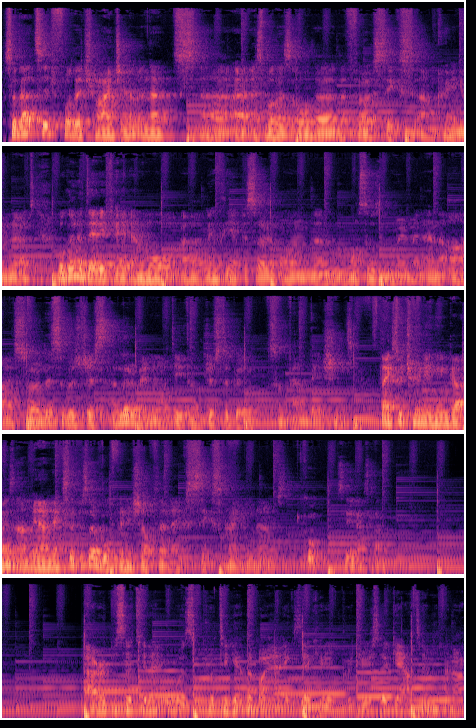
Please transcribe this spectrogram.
So that's it for the trigem, and that's uh, as well as all the, the first six um, cranial nerves. We're going to dedicate a more uh, lengthy episode on the muscles of movement and the eye. So this was just a little bit more detail, just to build some foundations. Thanks for tuning in, guys. Um, in our next episode, we'll finish off the next six cranial nerves. cool. See you next time. Our episode today was put together by our executive producer Gautam and our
